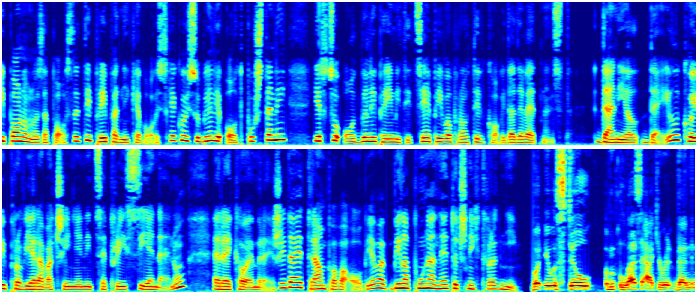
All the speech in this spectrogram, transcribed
i ponovno zaposliti pripadnike vojske koji su bili otpušteni jer su odbili primiti cjepivo protiv COVID-19. Daniel Dale, koji provjerava činjenice pri CNN-u, rekao je mreži da je Trumpova objava bila puna netočnih tvrdnji. But it was still um, less accurate than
